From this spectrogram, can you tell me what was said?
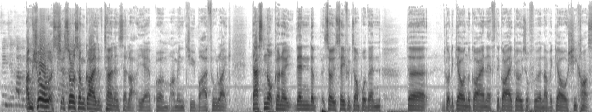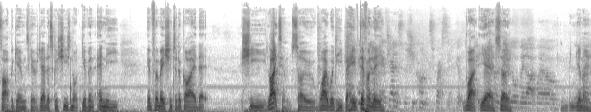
Things are coming. I'm sure, sure some guys have turned and said like, yeah, boom, I'm into you. But I feel like that's not gonna. Then the so say for example, then the you got the girl and the guy, and if the guy goes off with another girl, she can't start beginning to get jealous because she's not given any information to the guy that she likes him. So why would he behave differently? jealous, she can't express it. Get what Right, yeah, so- you'll like, well, you know.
